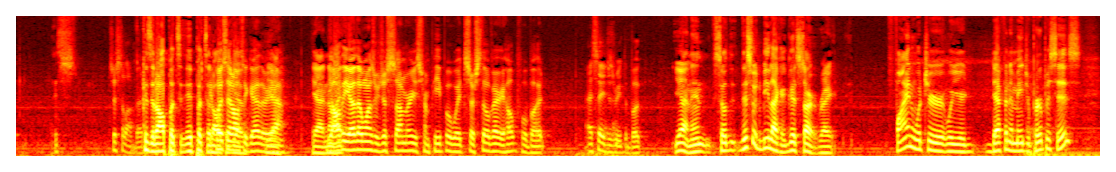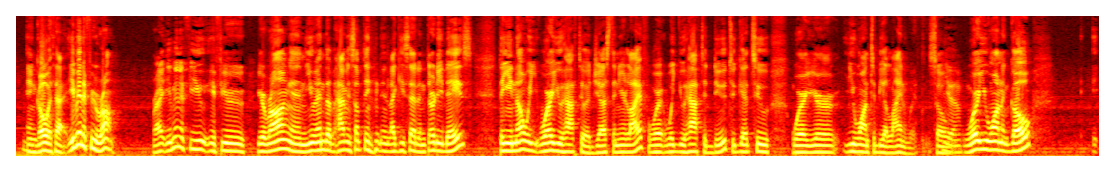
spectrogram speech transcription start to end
it's just a lot better. because it all puts it puts it, It all puts together. it all together, yeah. yeah. Yeah, no, all I- the other ones are just summaries from people, which are still very helpful. But I say just read the book. Yeah, and then so th- this would be like a good start, right? Find what your what your definite major purpose is, and go with that. Even if you're wrong, right? Even if you if you you're wrong and you end up having something in, like you said in 30 days, then you know where you have to adjust in your life, where what you have to do to get to where you're you want to be aligned with. So Yeah. where you want to go,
